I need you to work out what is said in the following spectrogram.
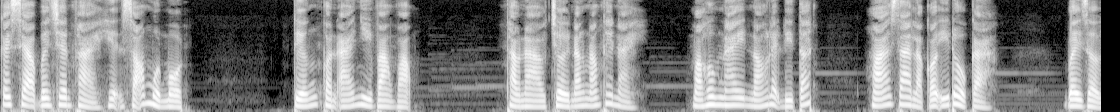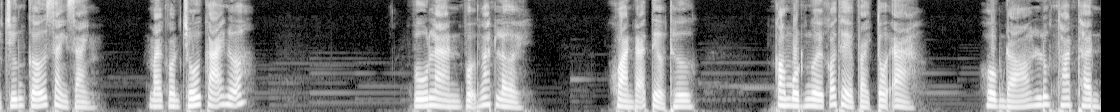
Cây sẹo bên chân phải hiện rõ một một. Tiếng còn ái nhi vang vọng. Thảo nào trời nắng nóng thế này mà hôm nay nó lại đi tất. Hóa ra là có ý đồ cả. Bây giờ chứng cớ rành rành. Mày còn chối cãi nữa. Vũ Lan vội ngắt lời. Khoan đã tiểu thư. Còn một người có thể vạch tội à? Hôm đó lúc thoát thân,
